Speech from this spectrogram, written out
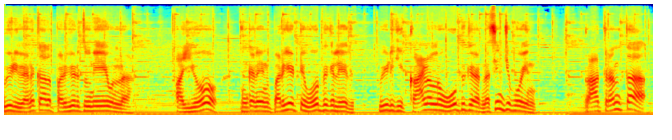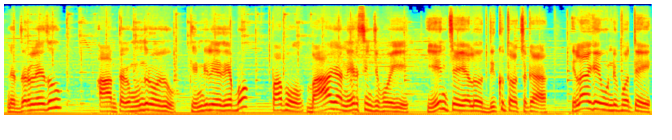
వీడి వెనకాల పరిగెడుతూనే ఉన్నారు. అయ్యో ఇంకా నేను పరిగెట్టే ఓపిక లేదు. వీడికి కాళ్ళలో ఓపిక నశించిపోయింది. రాత్రంతా నిద్రలేదు అంతకు ముందు రోజు తిండి లేదేమో. పాపం బాగా నీరసించిపోయి ఏం చేయాలో దిక్కు తోచక ఇలాగే ఉండిపోతే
